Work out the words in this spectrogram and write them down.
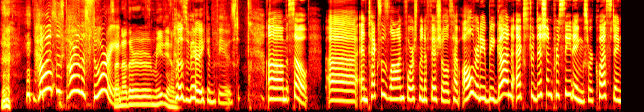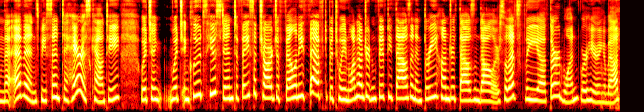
How is this part of the story? It's another medium. I was very confused. Um, so, uh, and Texas law enforcement officials have already begun extradition proceedings requesting that Evans be sent to Harris County, which in, which includes Houston, to face a charge of felony theft between one hundred and fifty thousand and three hundred thousand dollars. So that's the uh, third one we're hearing about.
